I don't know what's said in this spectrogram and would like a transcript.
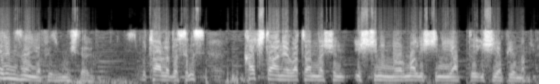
Elimizden yapıyoruz bu işleri. Siz bu tarladasınız. Kaç tane vatandaşın, işçinin, normal işçinin yaptığı işi yapıyor makine?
